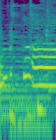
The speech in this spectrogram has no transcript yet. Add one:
Oh.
